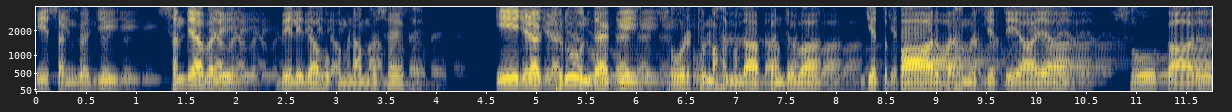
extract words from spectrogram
ਇਹ ਸੰਗਤ ਜੀ ਸੰਧਿਆ ਵੇਲੇ ਵੇਲੇ ਦਾ ਹੁਕਮਨਾਮਾ ਸਾਹਿਬ ਹੈ। ਇਹ ਜਿਹੜਾ ਸ਼ੁਰੂ ਹੁੰਦਾ ਅੱਗੇ ਸੋਰਠ ਮਹੱਲਾ ਪੰਜਵਾ ਜਿਤ ਪਾਰ ਬ੍ਰਹਮ ਚਿਤ ਆਇਆ ਸੋ ਘਰ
